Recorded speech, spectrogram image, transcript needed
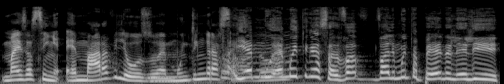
mas assim, é maravilhoso, é muito engraçado. E é, é muito engraçado, va- vale muito a pena. Ele, ele,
